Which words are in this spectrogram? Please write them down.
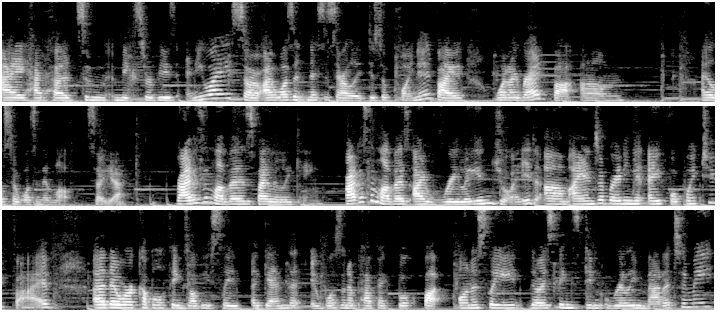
I had heard some mixed reviews anyway, so I wasn't necessarily disappointed by what I read, but um, I also wasn't in love. So yeah. Writers and Lovers by Lily King. Writers and Lovers I really enjoyed. Um, I ended up rating it a 4.25. Uh, there were a couple of things obviously again that it wasn't a perfect book but honestly those things didn't really matter to me.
